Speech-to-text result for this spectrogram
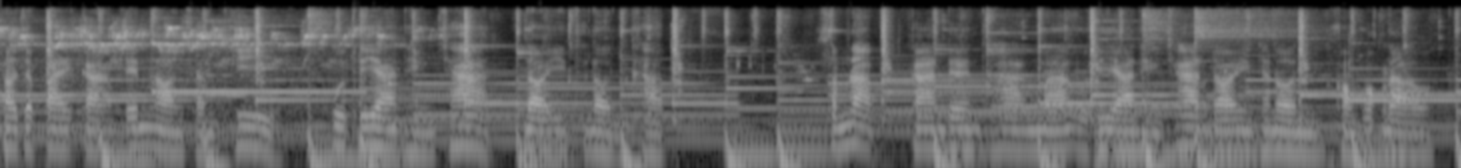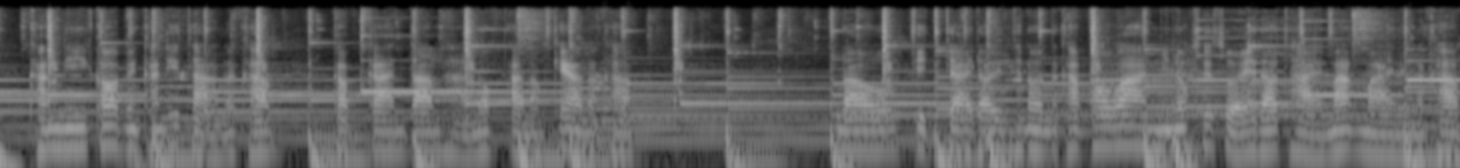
เราจะไปกางเต็นท์นอนกันที่ อุทยานแห่งชาติดอยอินทนนท์ครับสำหรับการเดินทางมาอุทยานแห่งชาติดอยอินทนนท์ของพวกเรา ครั้งนี้ก็เป็นครั้งที่สามแล้วครับกับการตามหานกผ่านกแก้วนะครับ เราติดใจดอยอินทนนท์นะครับ เพราะว่ามีนกสวยๆให้เราถ่ายมากมายเลยนะครับ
